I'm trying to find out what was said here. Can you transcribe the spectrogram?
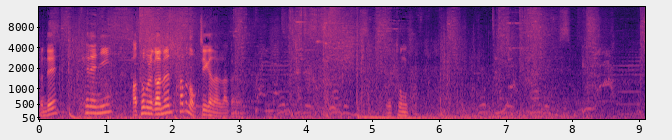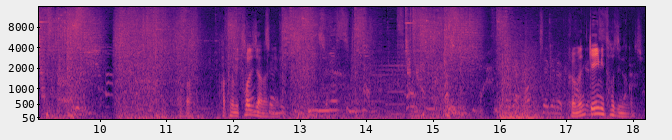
근데, 캐넨이 바텀을 가면 탑은 억제기가 날라가요. 요통수. 봐봐. 바텀이 그냥. 업체계를 그러면 게임이 터지는 거죠.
